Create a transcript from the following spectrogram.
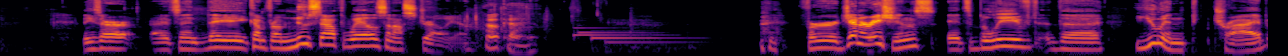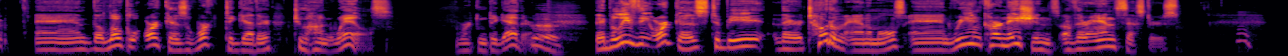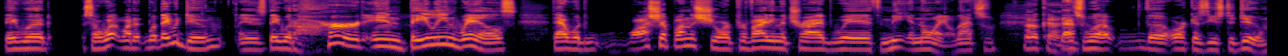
These are it's in, they come from New South Wales and Australia. Okay. For generations, it's believed the Yuin tribe and the local orcas worked together to hunt whales. Working together. Huh. They believe the orcas to be their totem animals and reincarnations of their ancestors. Hmm. They would so what what what they would do is they would herd in baleen whales that would wash up on the shore, providing the tribe with meat and oil. That's Okay. that's what the orcas used to do.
